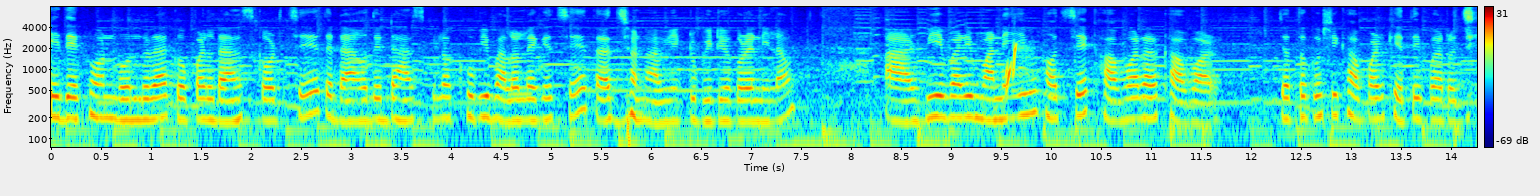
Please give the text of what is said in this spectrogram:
এই দেখুন বন্ধুরা, কপাল ডান্স করছে। তো ওদের ডান্সগুলো খুবই ভালো লেগেছে, তার জন্য আমি একটু ভিডিও করে নিলাম। আর বিয়েবাড়ি মানেই হচ্ছে খাবার আর খাবার। যত খুশি খাবার খেতে পারো যে।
